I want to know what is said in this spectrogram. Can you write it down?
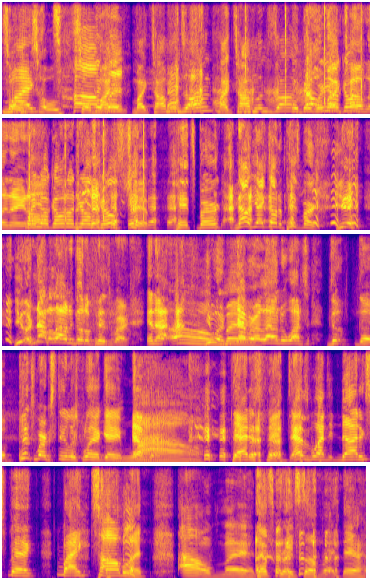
So, Mike so, so Mike, Mike Tomlin's on? Mike Tomlin's on? no, where y'all Mike going- Tomlin ain't Where y'all going on your girls trip? Pittsburgh? No, you ain't going to Pittsburgh. You, you are not allowed to go to Pittsburgh, and I, I- Oh, you are man. never allowed to watch the the Pittsburgh Steelers play a game ever. Wow, that is fantastic. That's what I did not expect. Mike Tomlin. Oh man, that's great stuff right there.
